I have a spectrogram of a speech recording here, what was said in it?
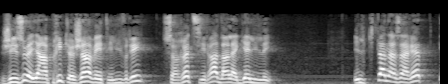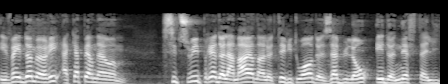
Jésus ayant appris que Jean avait été livré, se retira dans la Galilée. Il quitta Nazareth et vint demeurer à Capernaum, situé près de la mer dans le territoire de Zabulon et de Nephtali,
